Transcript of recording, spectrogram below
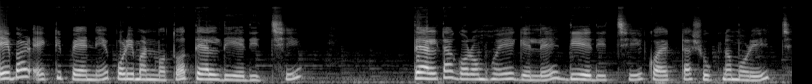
এবার একটি প্যানে পরিমাণ মতো তেল দিয়ে দিচ্ছি। তেলটা গরম হয়ে গেলে দিয়ে দিচ্ছি কয়েকটা শুকনো মরিচ।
